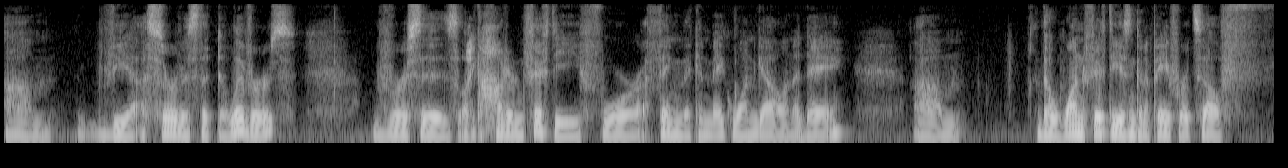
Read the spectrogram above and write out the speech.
um, via a service that delivers versus like 150 for a thing that can make one gallon a day. Um, the 150 isn't going to pay for itself.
